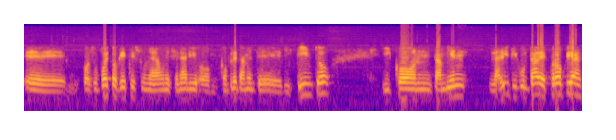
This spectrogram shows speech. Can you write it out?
eh, por supuesto que este es un escenario completamente distinto y con también las dificultades propias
